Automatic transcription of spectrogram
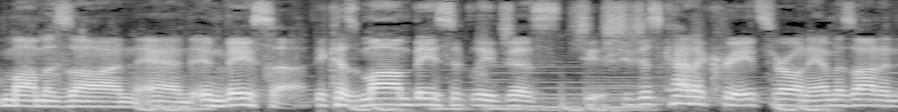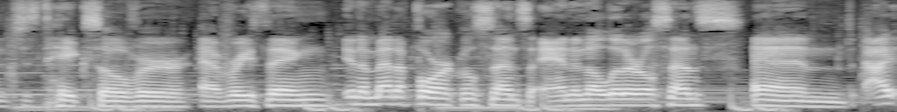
Mamazon and Invasa, because mom basically just she, she just kind of creates her own Amazon and it just takes over everything in a metaphorical sense and in a literal sense. And I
